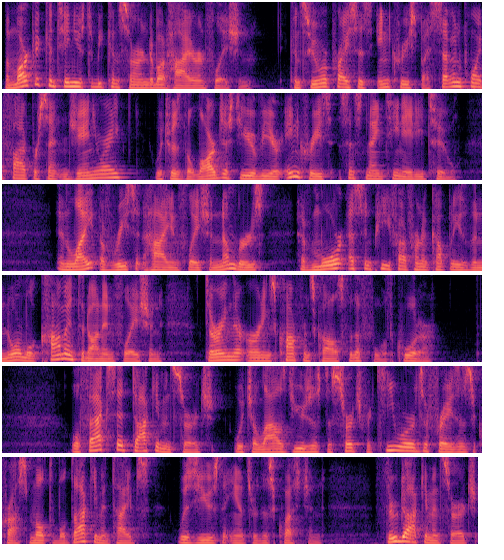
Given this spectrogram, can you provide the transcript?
The market continues to be concerned about higher inflation. Consumer prices increased by 7.5% in January, which was the largest year-over-year increase since 1982. in light of recent high inflation numbers, have more S&P 500 companies than normal commented on inflation during their earnings conference calls for the fourth quarter. Well, FactSet Document Search, which allows users to search for keywords or phrases across multiple document types, was used to answer this question. Through Document Search,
